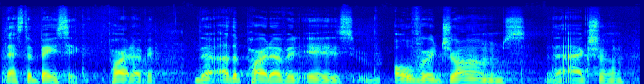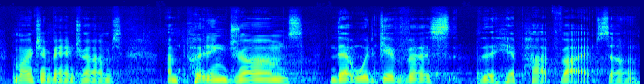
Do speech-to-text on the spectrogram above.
That's the basic part of it. The other part of it is over drums, the actual marching band drums. I'm putting drums that would give us the hip hop vibe. So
